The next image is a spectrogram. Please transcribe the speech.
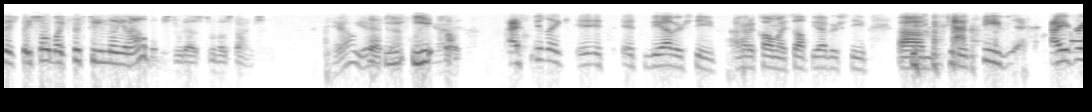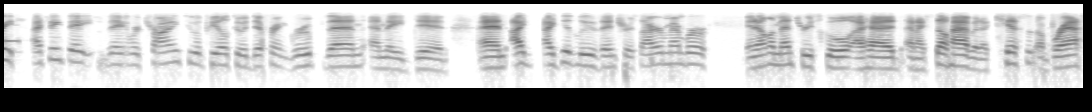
they, they sold like 15 million albums through those through those times. Yeah, yeah. Y- definitely, yeah. I feel like it's it's the other Steve. I'm going to call myself the other Steve. Um, Steve, I agree. I think they they were trying to appeal to a different group then, and they did. And I I did lose interest. I remember in elementary school I had, and I still have it, a kiss a brass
